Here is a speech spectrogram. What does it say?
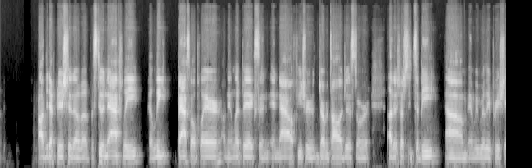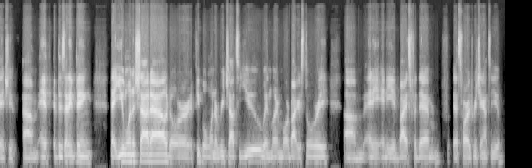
probably the definition of a, a student athlete, elite basketball player on the Olympics, and, and now future dermatologist or other specialty to be. Um, and we really appreciate you. Um, if, if there's anything that you want to shout out, or if people want to reach out to you and learn more about your story, um, any any advice for them as far as reaching out to you?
